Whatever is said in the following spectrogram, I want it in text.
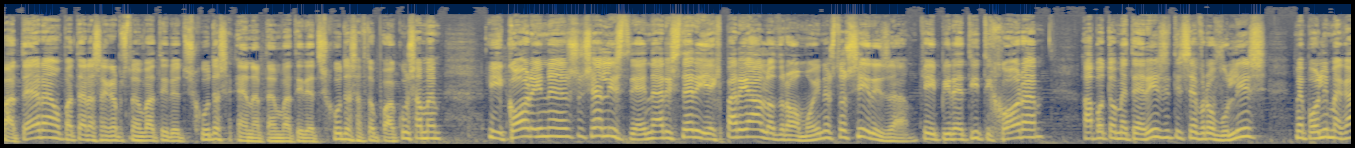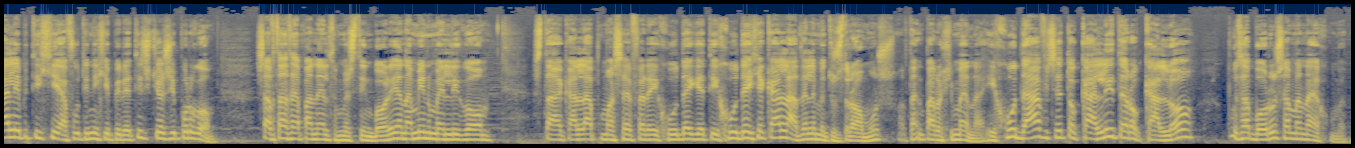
πατέρα. Ο πατέρας έγραψε το εμβατήριο της Χούντας, ένα από τα εμβατήρια της Χούντας, αυτό που ακούσαμε. Η κόρη είναι σοσιαλίστρια, είναι αριστερή, έχει πάρει άλλο δρόμο, είναι στο ΣΥΡΙΖΑ και υπηρετεί τη χώρα από το μετερίζει της Ευρωβουλής με πολύ μεγάλη επιτυχία, αφού την είχε υπηρετήσει και ως Υπουργό. Σε αυτά θα επανέλθουμε στην πορεία. Να μείνουμε λίγο στα καλά που μας έφερε η Χούντα, γιατί η Χούντα είχε καλά. Δεν λέμε τους δρόμους, αυτά είναι παροχημένα. Η Χούντα άφησε το καλύτερο καλό που θα μπορούσαμε να έχουμε.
